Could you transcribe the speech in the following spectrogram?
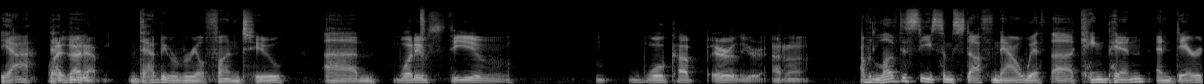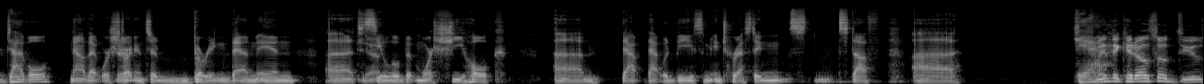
Yeah. What if that'd that be, happened? That'd be real fun too. Um, What if Steve woke up earlier? I don't know. I would love to see some stuff now with uh, Kingpin and Daredevil. Now that we're Sure. starting to bring them in uh, to Yeah. see a little bit more She-Hulk. Um, that that would be some interesting s- stuff. Uh, yeah. I mean, they could also do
